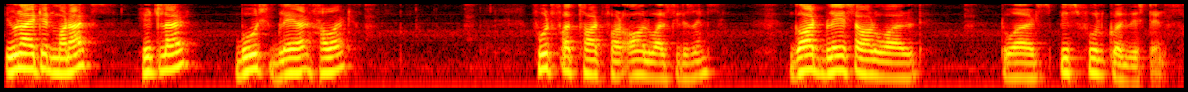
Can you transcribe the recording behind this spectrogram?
United Monarchs, Hitler, Bush, Blair, Howard. Food for thought for all world citizens. God bless our world towards peaceful coexistence.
